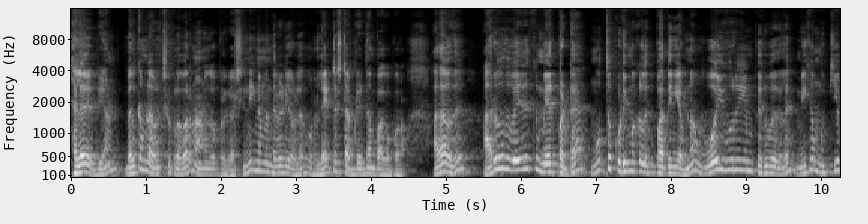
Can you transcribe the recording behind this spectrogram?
ஹலோ எவ்ரியான் வெல்கம் லெவல் சுக்லவர் நானுங்க பிரகாஷ். இன்றைக்கி நம்ம இந்த வீடியோவில் ஒரு லேட்டஸ்ட் அப்டேட் தான் பார்க்க போகிறோம் அதாவது அறுபது வயதுக்கு மேற்பட்ட மூத்த குடிமக்களுக்கு பார்த்தீங்க அப்படின்னா ஓய்வூதியம் பெறுவதில் மிக முக்கிய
